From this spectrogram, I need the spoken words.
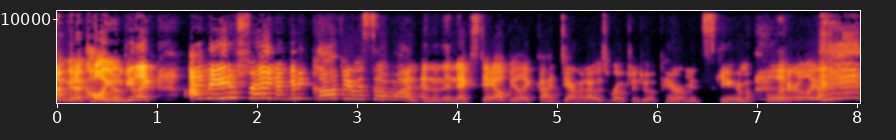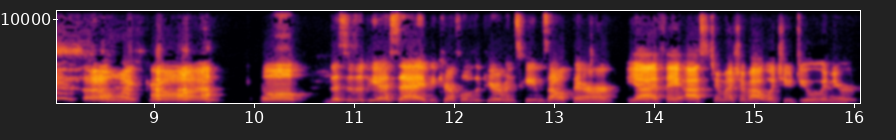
I'm gonna call you and be like, I made a friend. I'm getting coffee with someone. And then the next day I'll be like, God damn it, I was roped into a pyramid scheme. Literally. oh my god. Well, this is a PSA. Be careful of the pyramid schemes out there. yeah, if they ask too much about what you do in your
